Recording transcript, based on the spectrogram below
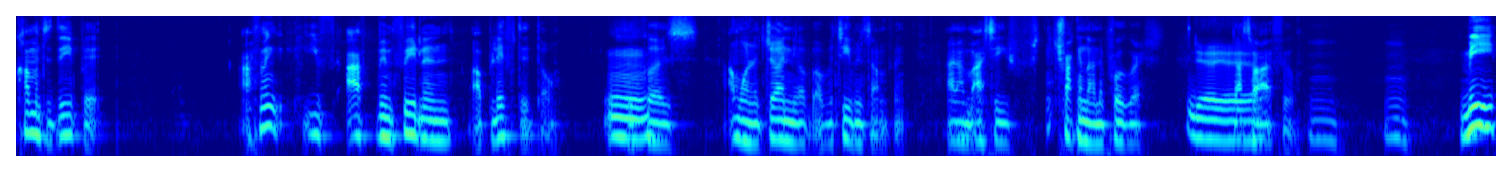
coming to deep it, I think you've I've been feeling uplifted though Mm. because I'm on a journey of, of achieving something, and I'm actually f- tracking down the progress. Yeah, yeah. That's yeah. how I feel. me,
